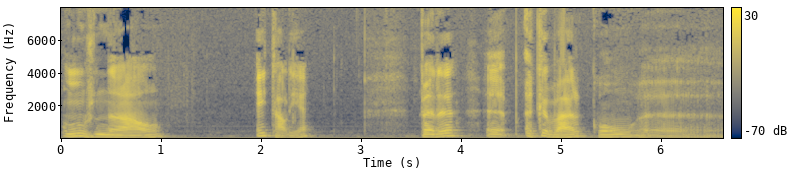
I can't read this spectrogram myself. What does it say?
um general à Itália para uh, acabar com. Uh,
